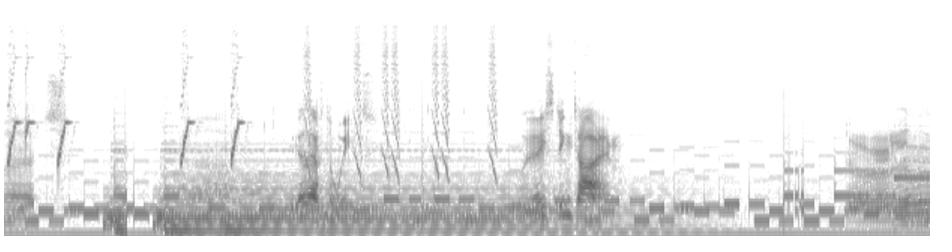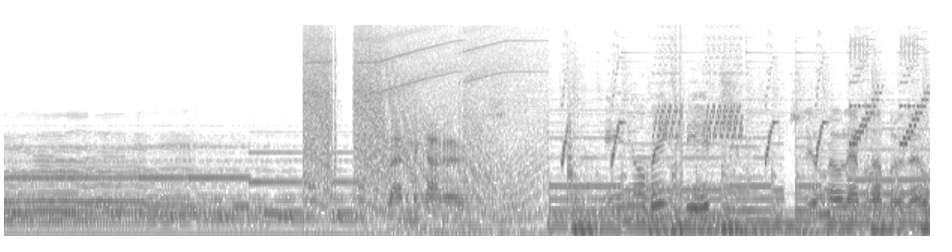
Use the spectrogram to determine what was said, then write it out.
but, uh, we'll have to wait. Wasting time. Random encounters. In your face, bitch. Still no level up though. No,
